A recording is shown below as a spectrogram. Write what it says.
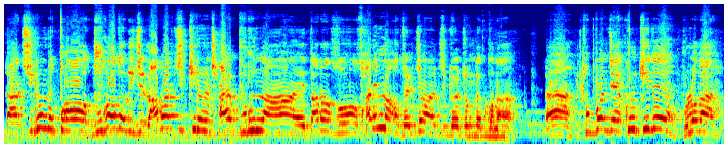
자 지금부터 누가 더 이제 라바 치킨을 잘 부르나에 따라서 살인마가 될지 말지 결정됐거나. 자 첫 번째 쿨키드 불러봐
